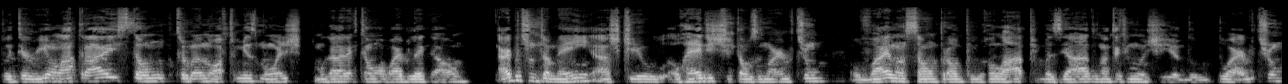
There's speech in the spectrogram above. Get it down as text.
do Ethereum lá atrás estão trabalhando no Optimism hoje. Uma galera que tem uma vibe legal. Arbitrum também, acho que o, o Reddit está usando Arbitrum ou vai lançar um próprio rollup baseado na tecnologia do, do Arbitrum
